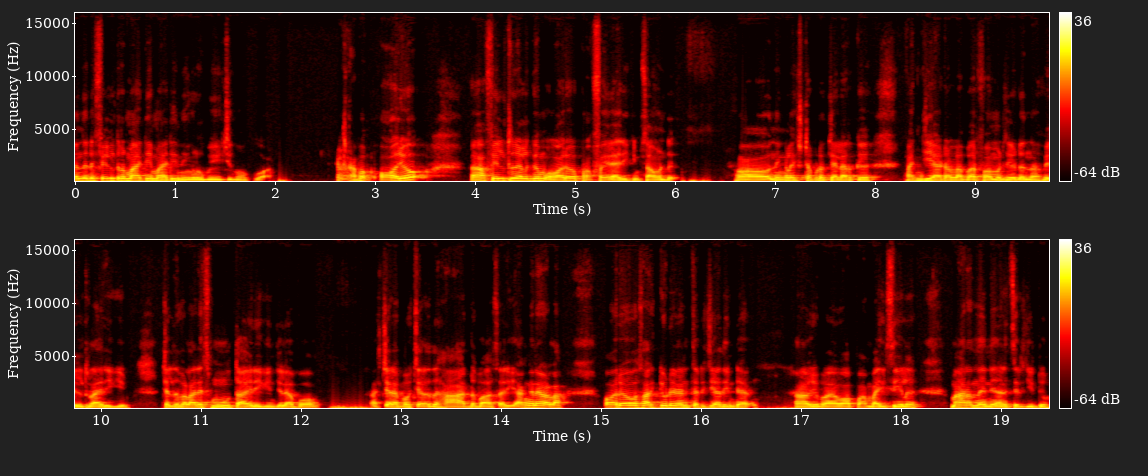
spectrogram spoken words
എന്നിട്ട് ഫിൽറ്റർ മാറ്റി മാറ്റി നിങ്ങൾ ഉപയോഗിച്ച് നോക്കുക. അപ്പം ഓരോ ഫിൽറ്ററുകൾക്കും ഓരോ പ്രൊഫൈലായിരിക്കും സൗണ്ട് നിങ്ങൾ ഇഷ്ടപ്പെടും ചിലർക്ക് പഞ്ചിയായിട്ടുള്ള പെർഫോമൻസ് കിട്ടുന്ന ഫിൽറ്റർ ആയിരിക്കും. ചിലത് വളരെ സ്മൂത്ത് ആയിരിക്കും ചിലപ്പോൾ ചിലപ്പോൾ ചിലത് ഹാർഡ് ബാസ് ആയിരിക്കും. അങ്ങനെയുള്ള ഓരോ സർക്യൂട്ടിനനുസരിച്ച് അതിന്റെ ആ ഒരു ഓപ്പാം പൈസകൾ മാറുന്നതിന് അനുസരിച്ചിട്ടും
